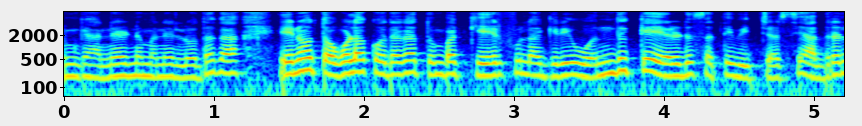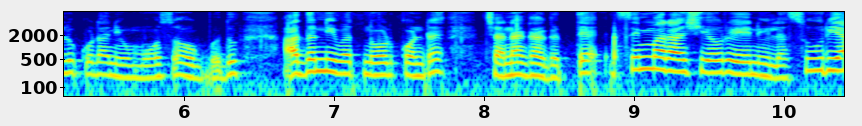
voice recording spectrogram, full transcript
ನಿಮಗೆ ಹನ್ನೆರಡನೇ ಮನೇಲಿ ಹೋದಾಗ ಏನೋ ತೊಗೊಳಕ್ಕೆ ಹೋದಾಗ ತುಂಬ ಕೇರ್ಫುಲ್ ಆಗಿರಿ, ಒಂದಕ್ಕೆ ಎರಡು ಸತಿ ವಿಚಾರಿಸಿ, ಅದರಲ್ಲೂ ಕೂಡ ನೀವು ಮೋಸ ಹೋಗ್ಬೋದು. ಅದನ್ನು ಇವತ್ತು ನೋಡಿಕೊಂಡ್ರೆ ಚೆನ್ನಾಗಾಗುತ್ತೆ. ಸಿಂಹ ರಾಶಿಯವರು ಏನೂ ಇಲ್ಲ, ಸೂರ್ಯ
